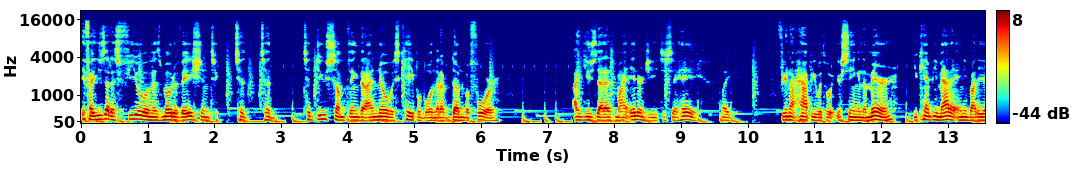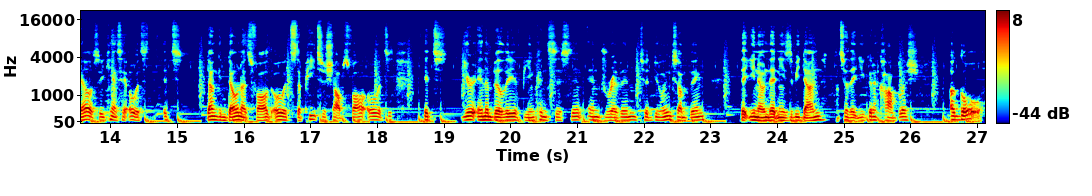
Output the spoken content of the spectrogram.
if I use that as fuel and as motivation to to to to do something that I know is capable and that I've done before, I use that as my energy to say, hey, like if you're not happy with what you're seeing in the mirror, you can't be mad at anybody else. So you can't say, oh, it's it's Dunkin' Donuts' fault. Oh, it's the pizza shop's fault. Oh, it's it's your inability of being consistent and driven to doing something that you know that needs to be done so that you can accomplish a goal.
